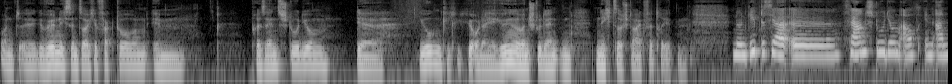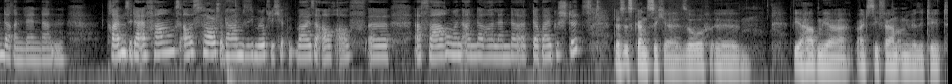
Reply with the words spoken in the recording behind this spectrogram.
Und äh, gewöhnlich sind solche Faktoren im Präsenzstudium der Jugendlichen oder der jüngeren Studenten nicht so stark vertreten. Nun gibt es ja äh, Fernstudium auch in anderen Ländern. Treiben Sie da Erfahrungsaustausch oder haben Sie möglicherweise auch auf äh, Erfahrungen anderer Länder dabei gestützt? Das ist ganz sicher so. Äh, wir haben ja, als die Fernuniversität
